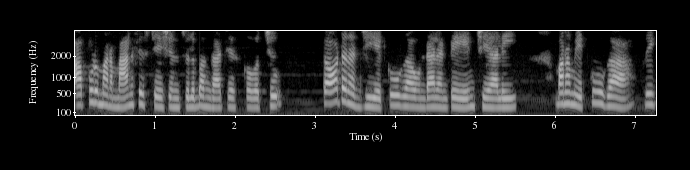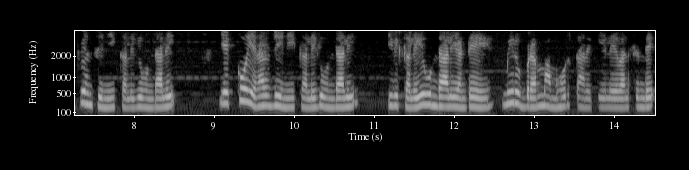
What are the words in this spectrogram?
అప్పుడు మన మేనిఫెస్టేషన్ సులభంగా చేసుకోవచ్చు. థాట్ ఎనర్జీ ఎక్కువగా ఉండాలంటే ఏం చేయాలి? మనం ఎక్కువగా ఫ్రీక్వెన్సీని కలిగి ఉండాలి. ఎక్కువ ఎనర్జీని కలిగి ఉండాలి. ఇవి కలిగి ఉండాలి అంటే మీరు బ్రహ్మ ముహూర్తానికి లేవాల్సిందే.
